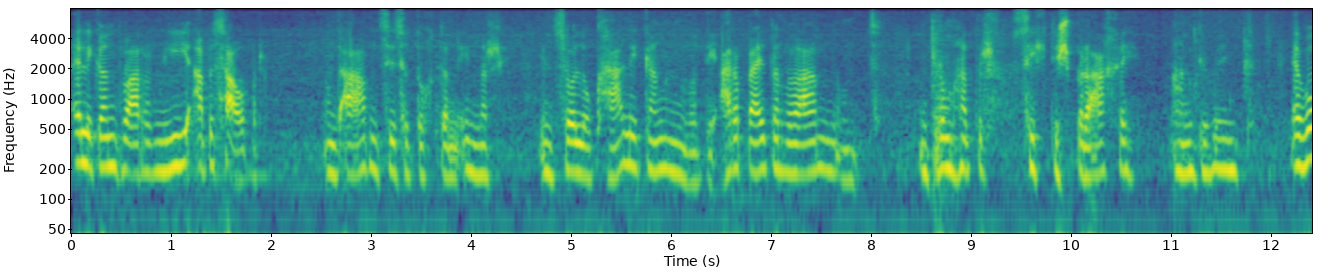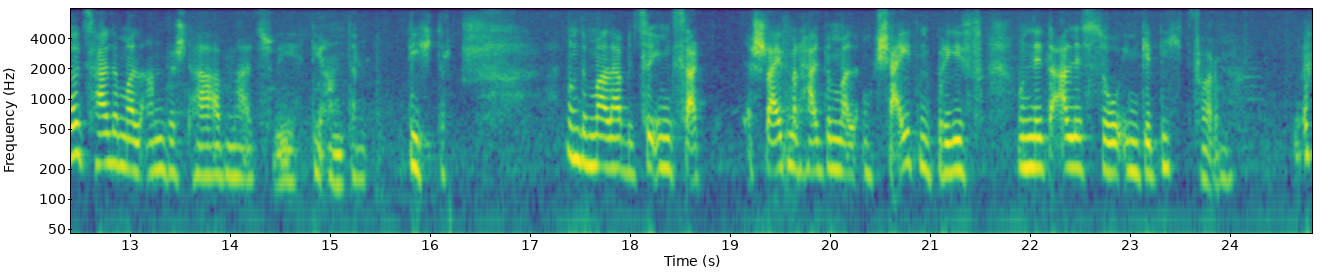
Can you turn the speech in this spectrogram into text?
Elegant war er nie, aber sauber. Und abends ist er doch dann immer in so Lokale gegangen, wo die Arbeiter waren und, und darum hat er sich die Sprache angewöhnt. Er wollte es halt einmal anders haben als wie die anderen Dichter. Und einmal habe ich zu ihm gesagt, schreib mir halt einmal einen gescheiten Brief und nicht alles so in Gedichtform.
